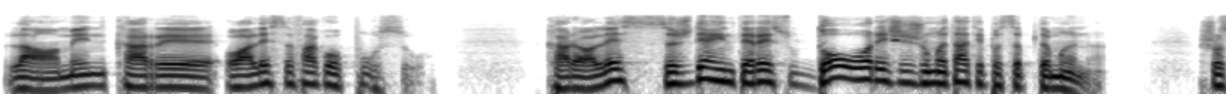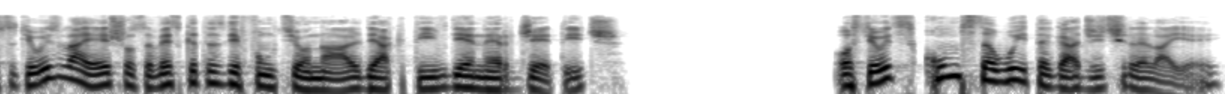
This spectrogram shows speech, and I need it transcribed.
la oameni care o ales să facă opusul, care o ales să-și dea interesul două ore și jumătate pe săptămână. Și o să te uiți la ei și o să vezi cât de funcțional, de activ, de energetici o să te uiți cum să uită gagicile la ei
